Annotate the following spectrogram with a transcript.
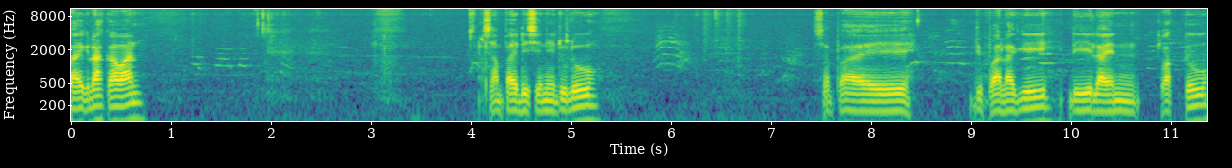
Baiklah kawan. Sampai di sini dulu. Sampai jumpa lagi di lain waktu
